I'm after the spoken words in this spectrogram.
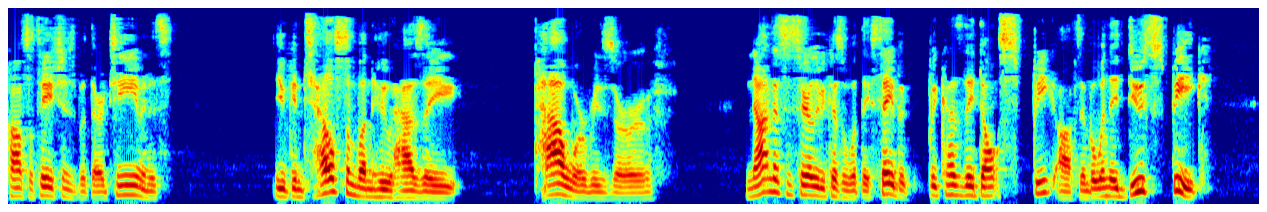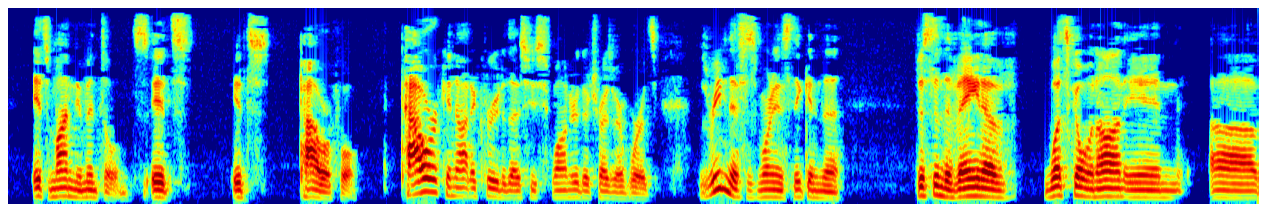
consultations with their team and it's, you can tell someone who has a power reserve, not necessarily because of what they say, but because they don't speak often. But when they do speak, it's monumental. It's, it's, it's powerful. Power cannot accrue to those who squander their treasure of words. I was reading this this morning, I was thinking the, just in the vein of what's going on in, uh,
